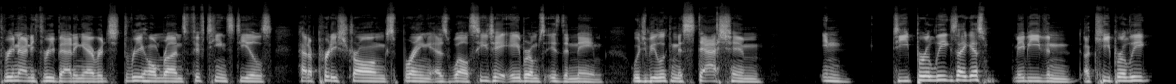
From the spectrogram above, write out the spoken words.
393 batting average, three home runs, 15 steals, had a pretty strong spring as well. CJ Abrams is the name. Would you be looking to stash him in deeper leagues, I guess? Maybe even a keeper league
